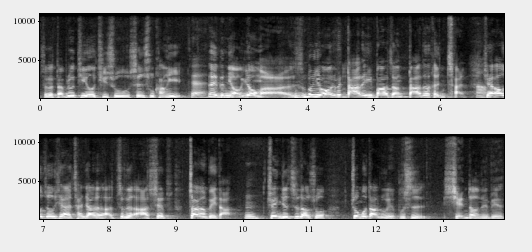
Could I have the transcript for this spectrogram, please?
这个 WTO 提出申诉抗议。对，那有个鸟用啊，什么用？啊被打了一巴掌，打得很惨。现在澳洲现在参加了这个 RCEP，照样被打。嗯，所以你就知道说，中国大陆也不是闲到那边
